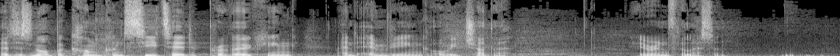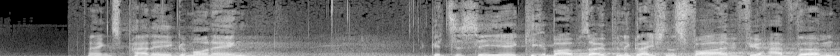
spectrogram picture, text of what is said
Let us not become conceited, provoking, and envying of each other. Here ends the lesson. Thanks, Paddy. Good morning. Good to see you. Keep your Bibles open to Galatians 5 if you have them.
